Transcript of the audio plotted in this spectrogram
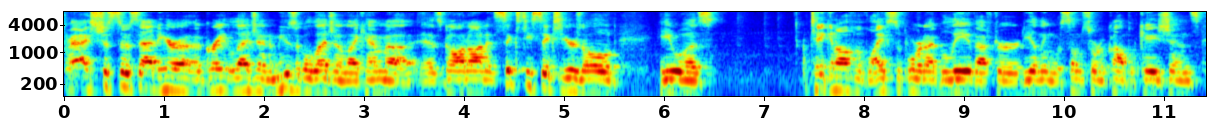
it's just so sad to hear a, great legend, a musical legend like him uh, has gone on. At 66 years old, he was taken off of life support, I believe, after dealing with some sort of complications.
